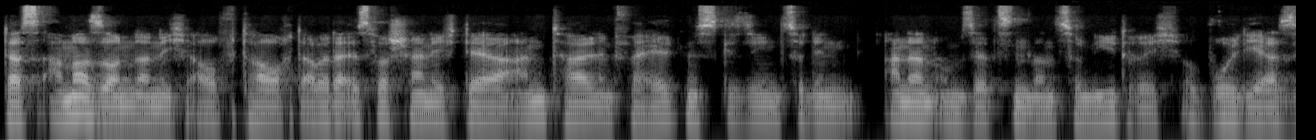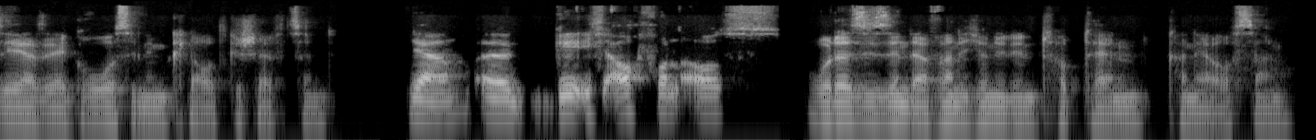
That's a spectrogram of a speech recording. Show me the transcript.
dass Amazon da nicht auftaucht, aber da ist wahrscheinlich der Anteil im Verhältnis gesehen zu den anderen Umsätzen dann zu niedrig, obwohl die ja sehr, sehr groß in dem Cloud-Geschäft sind. Ja, äh, gehe ich auch von aus. Oder sie sind einfach nicht unter den Top Ten, kann ja auch sein.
